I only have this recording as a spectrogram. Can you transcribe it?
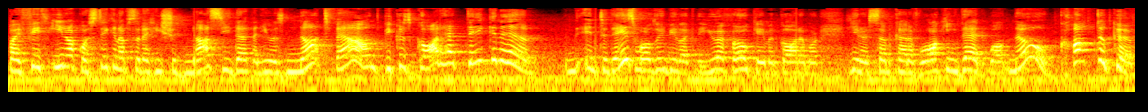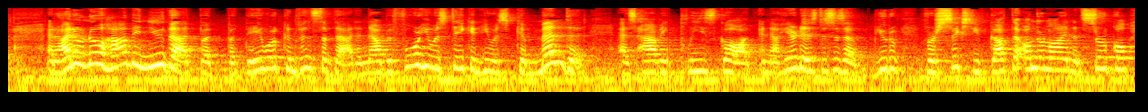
by faith, Enoch was taken up so that he should not see death, and he was not found because God had taken him. In today's world, we'd be like the UFO came and got him, or you know, some kind of walking dead. Well, no, God took him. And I don't know how they knew that, but but they were convinced of that. And now before he was taken, he was commended as having pleased God. And now here it is. This is a beautiful verse six. You've got the underline and circle.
